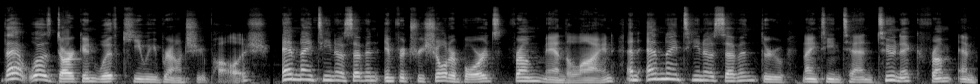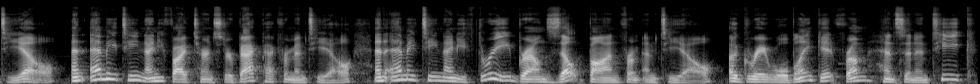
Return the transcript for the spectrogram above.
that was darkened with kiwi brown shoe polish, M1907 infantry shoulder boards from Mandoline, an M1907 through 1910 tunic from MTL, an M1895 Tornister backpack from MTL, an M1893 brown Zeltbahn from MTL, a gray wool blanket from Henson Antique,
